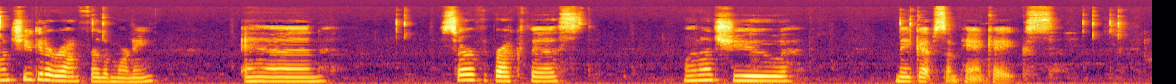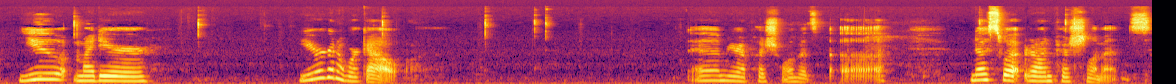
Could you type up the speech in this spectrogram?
don't you get around for the morning and serve breakfast? Why don't you make up some pancakes? You, my dear, you're going to work out. Um, you're going to push limits. Uh, no sweat, run, push limits.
